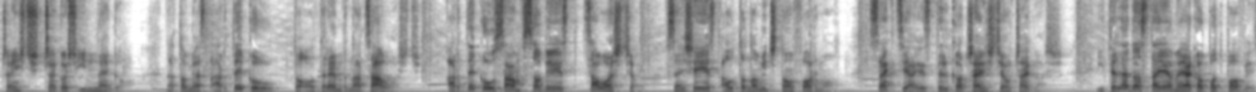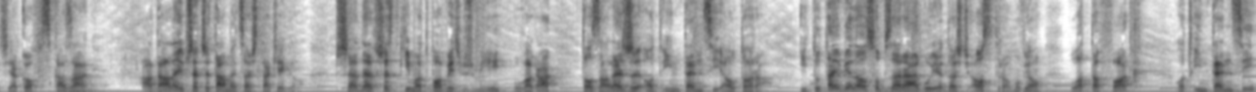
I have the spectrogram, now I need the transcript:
część czegoś innego. Natomiast artykuł to odrębna całość. Artykuł sam w sobie jest całością, w sensie jest autonomiczną formą. Sekcja jest tylko częścią czegoś. I tyle dostajemy jako podpowiedź, jako wskazanie. A dalej przeczytamy coś takiego. Przede wszystkim odpowiedź brzmi, uwaga, to zależy od intencji autora. I tutaj wiele osób zareaguje dość ostro. Mówią, what the fuck? Od intencji?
